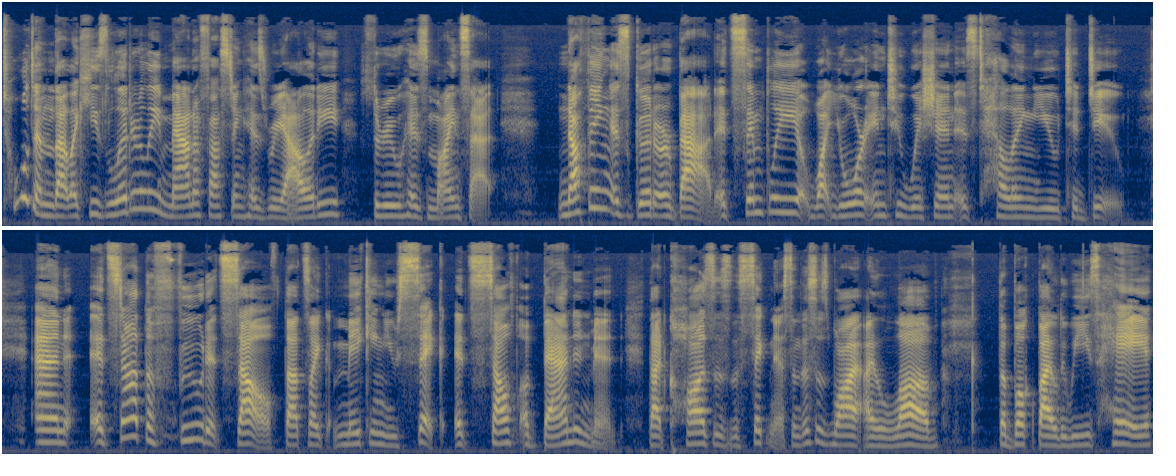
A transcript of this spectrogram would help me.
told him that, like, he's literally manifesting his reality through his mindset. Nothing is good or bad. It's simply what your intuition is telling you to do. And it's not the food itself that's like making you sick. It's self abandonment that causes the sickness. And this is why I love the book by Louise Hay,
